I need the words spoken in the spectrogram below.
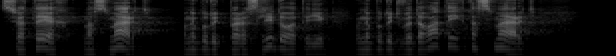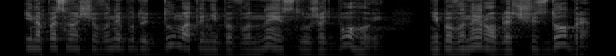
святих на смерть. Вони будуть переслідувати їх, вони будуть видавати їх на смерть. І написано, що вони будуть думати, ніби вони служать Богові, ніби вони роблять щось добре.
